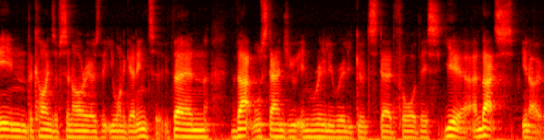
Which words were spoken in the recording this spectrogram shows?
in the kinds of scenarios that you want to get into, then that will stand you in really, really good stead for this year. And that's, you know,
